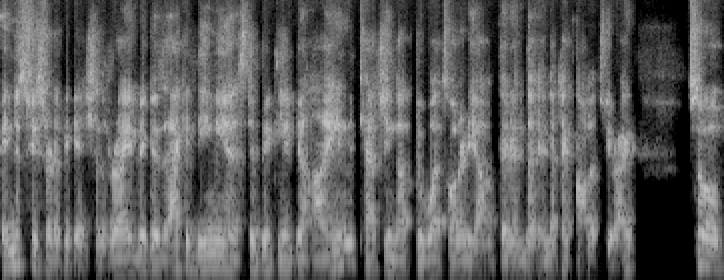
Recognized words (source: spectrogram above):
industry certifications, right? Because academia is typically behind catching up to what's already out there in the in the technology, right? So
